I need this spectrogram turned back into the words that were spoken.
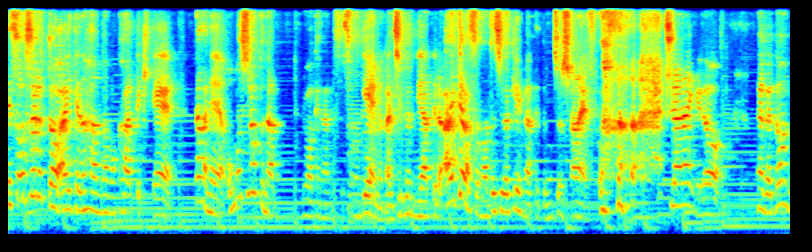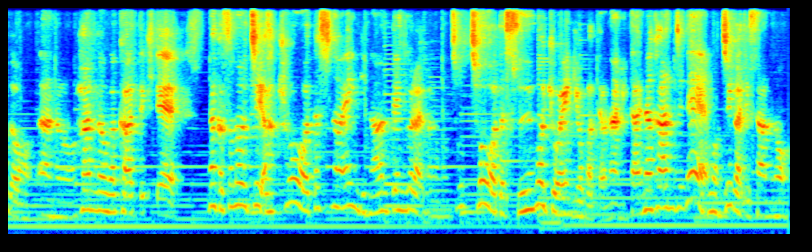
で、そうすると相手の反応も変わってきて、なんかね、面白くなるわけなんです、そのゲームが自分でやってる。相手はその私がゲームやっててもちろん知らないですよ。知らないけど、なんかどんどんあの反応が変わってきて、なんかそのうち、あ、今日私の演技何点ぐらいかな、もう超私すごい今日演技良かったよな、みたいな感じで、もう自画自賛の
